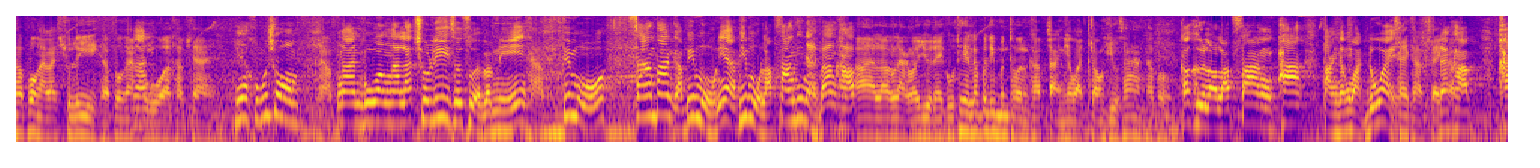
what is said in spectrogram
ครับพวกงานลักชัวรี่ครับพวกงานงานบัวครับใช่ เนี่ยคุณผู้ชม ครับงานบัวงานลักชัวรี่สวยๆแบบนี้ครับ พี่หมูสร้างบ้านกับพี่หมูเนี่ยพี่หมูรับสร้างที่ไหนบ้างครับ อ่าหลักๆเราอยู่ในกรุงเทพและปริมณฑลครับต่างจังหวัดจองคิวสร้างครับผมก็คือเรารับสร้างภาคต่างจังหวัดด้วยใช่ครับใช่ครับ นะครับ ใคร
